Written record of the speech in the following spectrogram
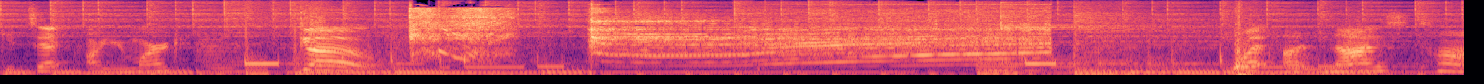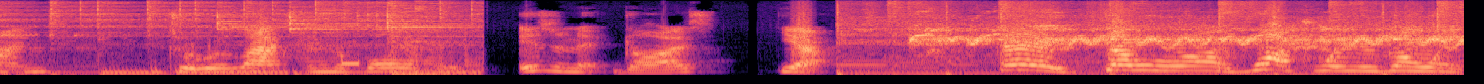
get set, on your mark, go! What a nice time to relax in the ball pit, isn't it, guys? Yeah. Hey, Double Rye, watch where you're going!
